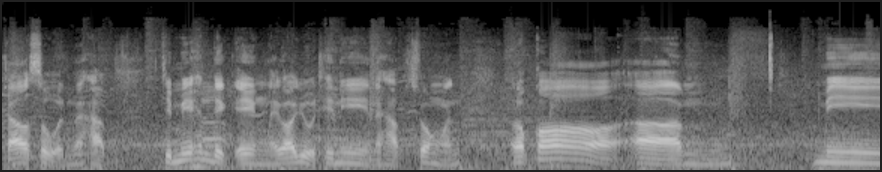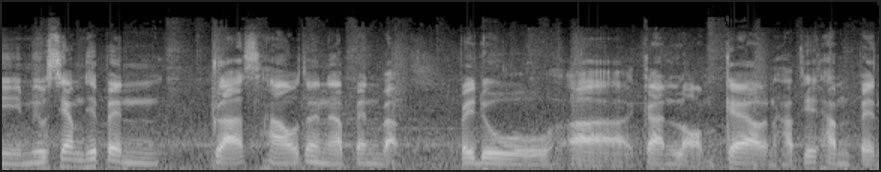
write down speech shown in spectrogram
80-90 นะครับจิมมี่เฮนดิกเองเนี่ยก็อยู่ที่นี่นะครับช่วงนั้น แล้วก็มีมิวเซียมที่เป็น glass house ด้วยนะ เป็นแบบไปดูการหลอมแก้วนะครับที่ทำเป็น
